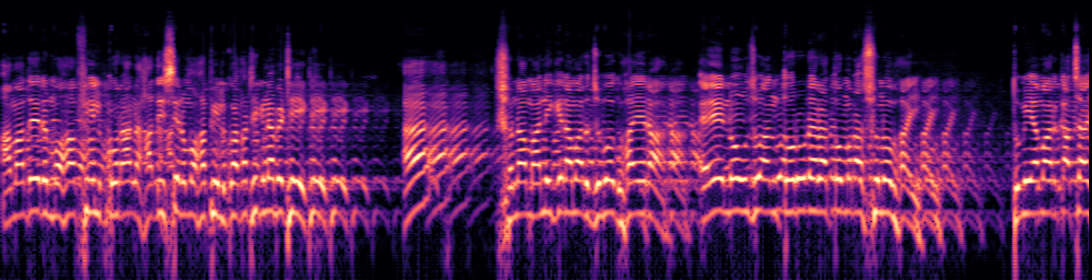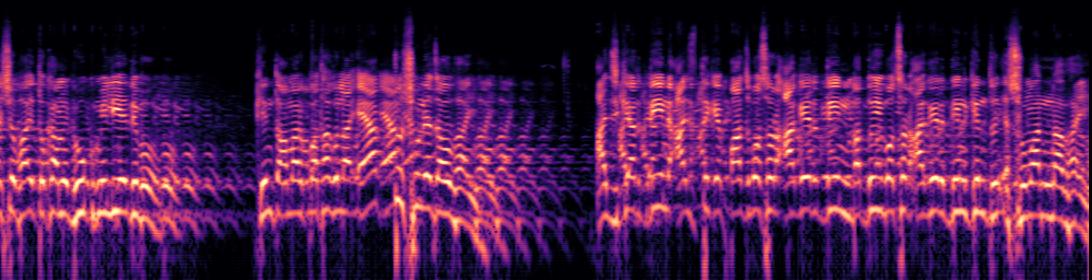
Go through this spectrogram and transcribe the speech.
আমাদের মহাফিল কোরআন, হাদিসের মহাফিল, কথা ঠিক না বে ঠিক? হ্যাঁ? সোনা মানিকের আমার যুবক ভাইয়েরা, এ নৌজওয়ান তরুণেরা, তোমরা শুনো ভাই। তুমি আমার কাছে এসো ভাই, তোকে আমি বুক মিলিয়ে দিব। কিন্তু আমার কথাগুলো একটু শুনে যাও ভাই। আজকের দিন, আজ থেকে পাঁচ বছর আগের দিন বা দুই বছর আগের দিন কিন্তু সমান না ভাই।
